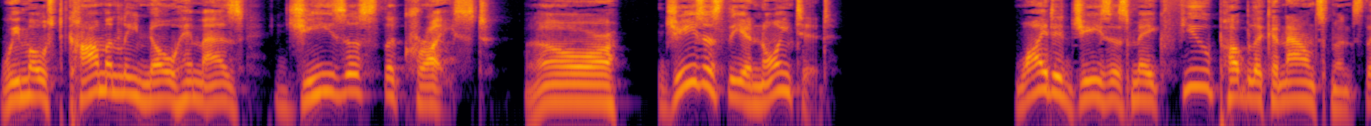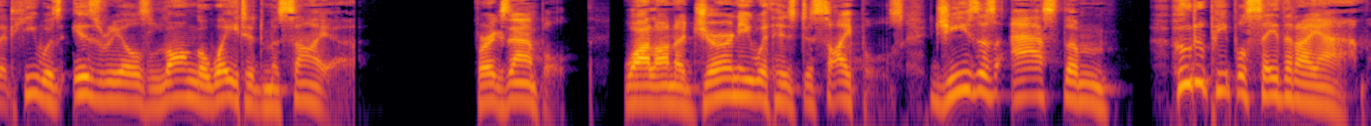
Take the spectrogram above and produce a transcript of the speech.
we most commonly know him as Jesus the Christ, or Jesus the Anointed. Why did Jesus make few public announcements that he was Israel's long awaited Messiah? For example, while on a journey with his disciples, Jesus asked them, Who do people say that I am?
